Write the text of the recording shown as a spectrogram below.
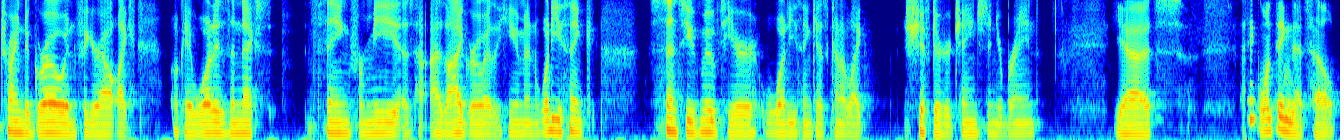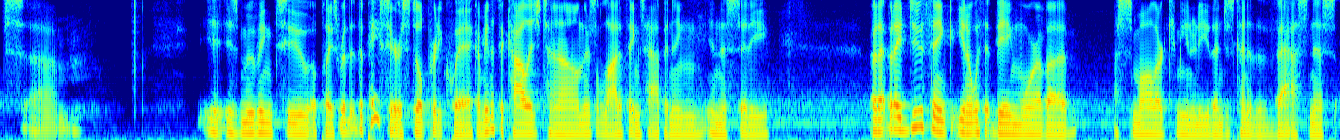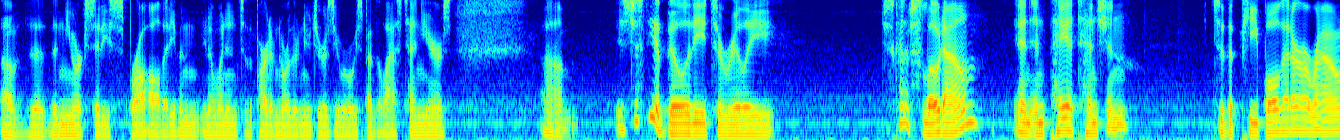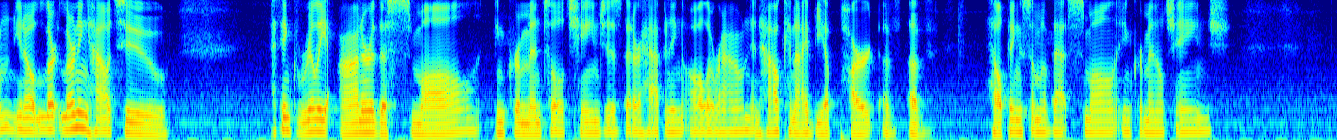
trying to grow and figure out like, okay, what is the next thing for me as as I grow as a human? What do you think since you've moved here? What do you think has kind of like shifted or changed in your brain? Yeah, it's. I think one thing that's helped um, is moving to a place where the, the pace here is still pretty quick. I mean, it's a college town. There's a lot of things happening in this city, but I, but I do think you know, with it being more of a a smaller community than just kind of the vastness of the the New York City sprawl that even you know went into the part of northern New Jersey where we spent the last ten years. Um, is just the ability to really just kind of slow down and and pay attention to the people that are around you know lear- learning how to i think really honor the small incremental changes that are happening all around and how can i be a part of of helping some of that small incremental change?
